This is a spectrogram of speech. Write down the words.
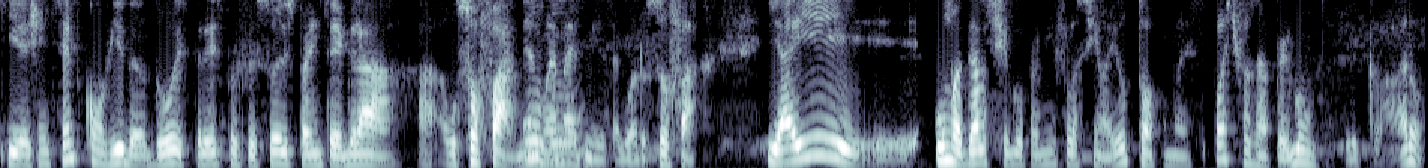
que a gente sempre convida dois, três professores para integrar a, o sofá, né? Uhum. Não é mais mesa agora, o sofá. E aí, uma delas chegou para mim e falou assim: Ó, eu topo, mas posso te fazer uma pergunta? Eu falei, claro.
